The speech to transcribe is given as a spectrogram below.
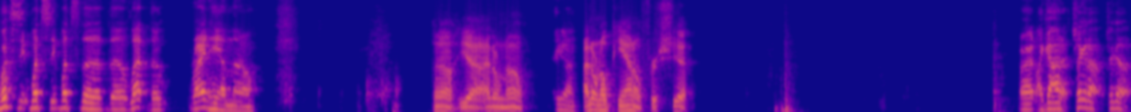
What's the what's the what's the the left the right hand though? Oh yeah, I don't know. I don't know piano for shit. All right, I got it. Check it out. Check it out.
